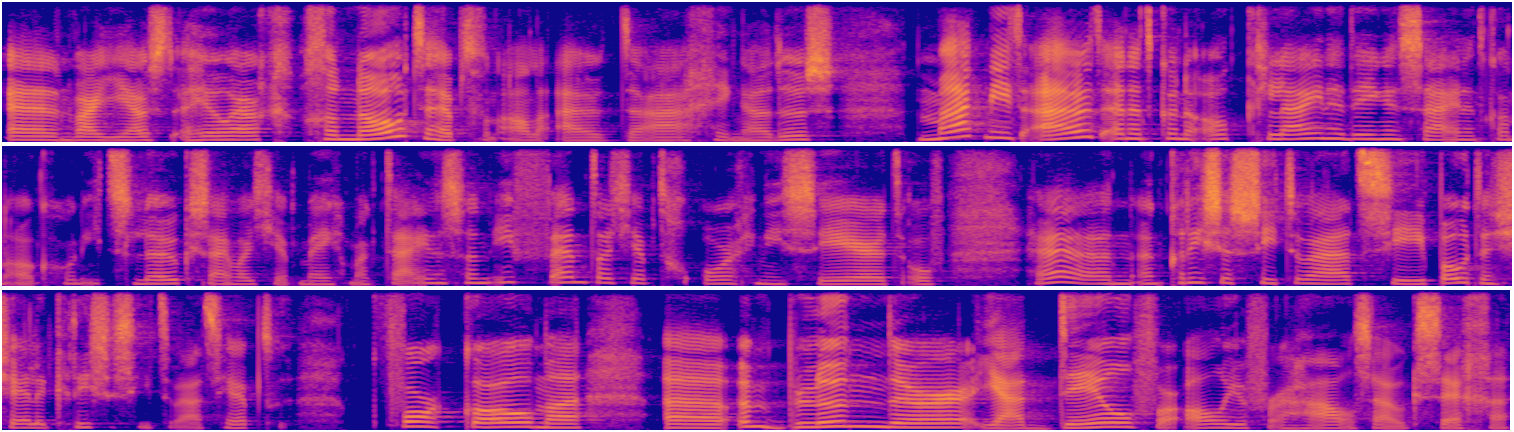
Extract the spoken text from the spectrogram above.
En waar je juist heel erg genoten hebt van alle uitdagingen. Dus Maakt niet uit. En het kunnen ook kleine dingen zijn. Het kan ook gewoon iets leuks zijn wat je hebt meegemaakt tijdens een event dat je hebt georganiseerd. Of hè, een, een crisissituatie, potentiële crisissituatie hebt voorkomen. Uh, een blunder. Ja, deel voor al je verhaal, zou ik zeggen.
